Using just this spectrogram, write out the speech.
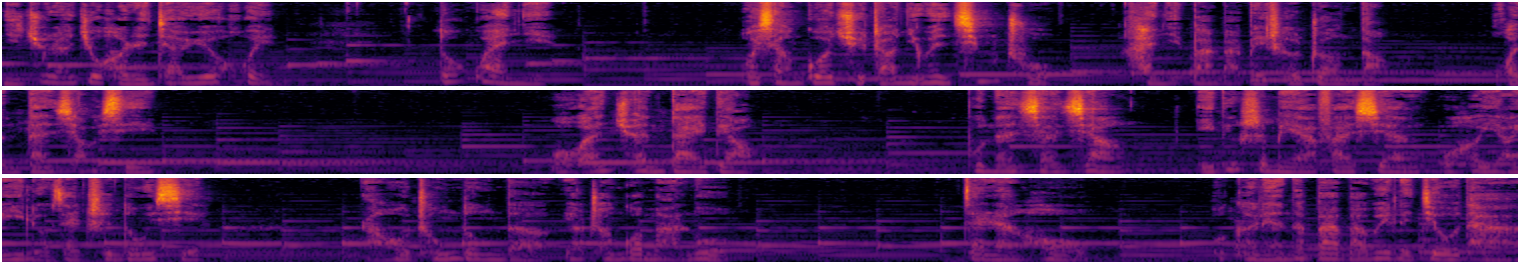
你居然就和人家约会？都怪你！我想过去找你问清楚，害你爸爸被车撞到。混蛋，小心！我完全呆掉。不难想象，一定是美伢发现我和杨毅留在吃东西，然后冲动的要穿过马路。再然后，我可怜的爸爸为了救他，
